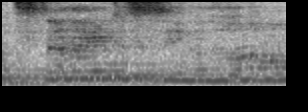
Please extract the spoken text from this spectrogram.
it's time to sing along.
